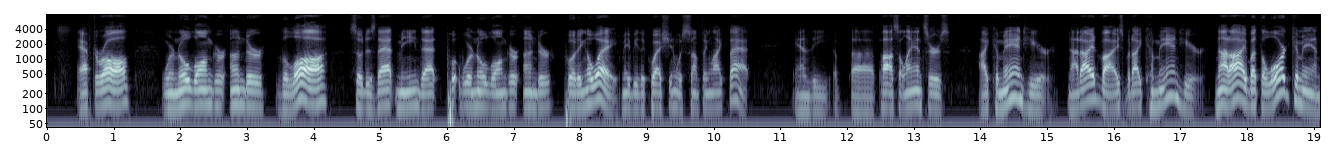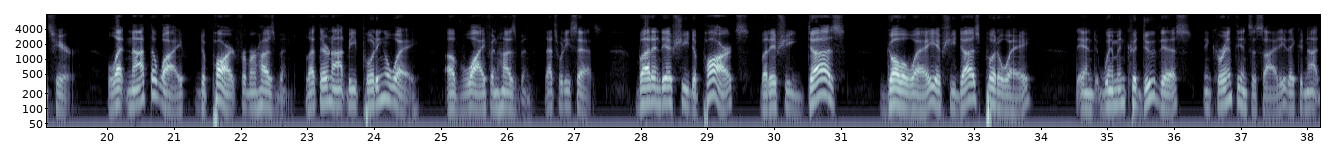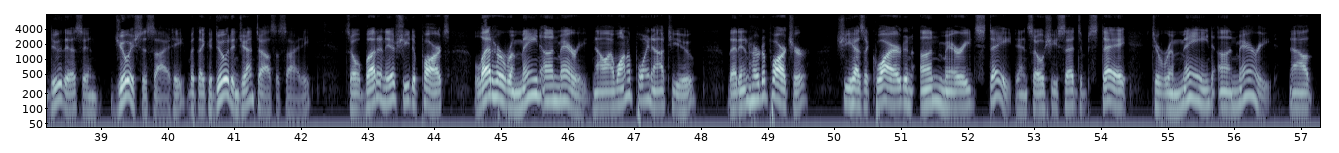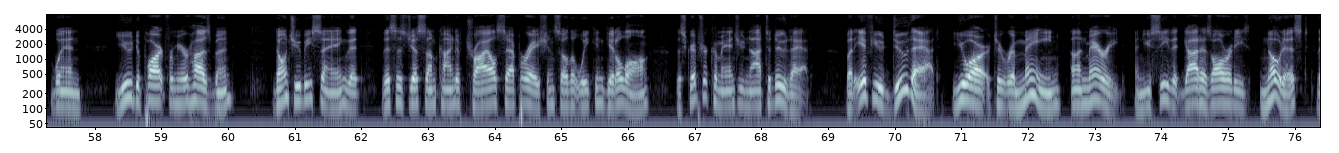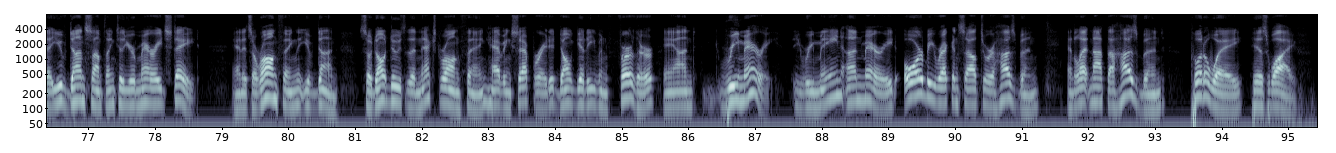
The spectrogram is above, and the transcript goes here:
After all, we're no longer under the law, so does that mean that put, we're no longer under putting away? Maybe the question was something like that. And the uh, apostle answers, I command here. Not I advise, but I command here. Not I, but the Lord commands here. Let not the wife depart from her husband. Let there not be putting away of wife and husband. That's what he says. But and if she departs, but if she does go away, if she does put away, and women could do this in Corinthian society, they could not do this in Jewish society, but they could do it in Gentile society. So, but and if she departs, let her remain unmarried. Now, I want to point out to you that in her departure, she has acquired an unmarried state, and so she said to stay, to remain unmarried. Now, when you depart from your husband, don't you be saying that this is just some kind of trial separation so that we can get along. The Scripture commands you not to do that. But if you do that, you are to remain unmarried. And you see that God has already noticed that you've done something to your married state. And it's a wrong thing that you've done. So don't do the next wrong thing, having separated, don't get even further and remarry. Remain unmarried or be reconciled to her husband, and let not the husband put away his wife.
